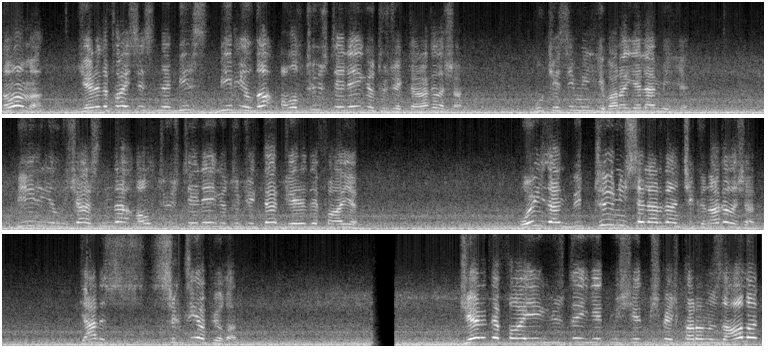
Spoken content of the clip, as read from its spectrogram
Tamam mı? CRDF hissesinde bir, bir yılda 600 TL'ye götürecekler arkadaşlar. Bu kesin bilgi, bana gelen bilgi. Bir yıl içerisinde 600 TL'ye götürecekler CRDF'yi. O yüzden bütün hisselerden çıkın arkadaşlar. Yani sıktı yapıyorlar. CRDF'yi %70-75 paranızla alın.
